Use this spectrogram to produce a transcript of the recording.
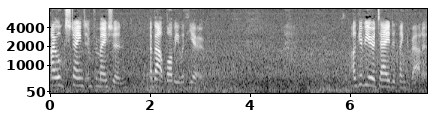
I will exchange information about Bobby with you. I'll give you a day to think about it.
